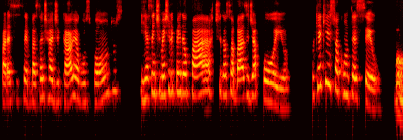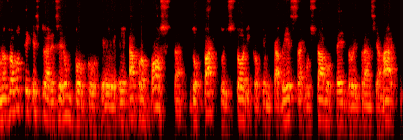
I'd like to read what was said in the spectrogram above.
parece ser bastante radical em alguns pontos, e recentemente ele perdeu parte da sua base de apoio. Por que, que isso aconteceu? Bom, nós vamos ter que esclarecer um pouco. Eh, eh, a proposta do pacto histórico que encabeça Gustavo Petro e Francia Marques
